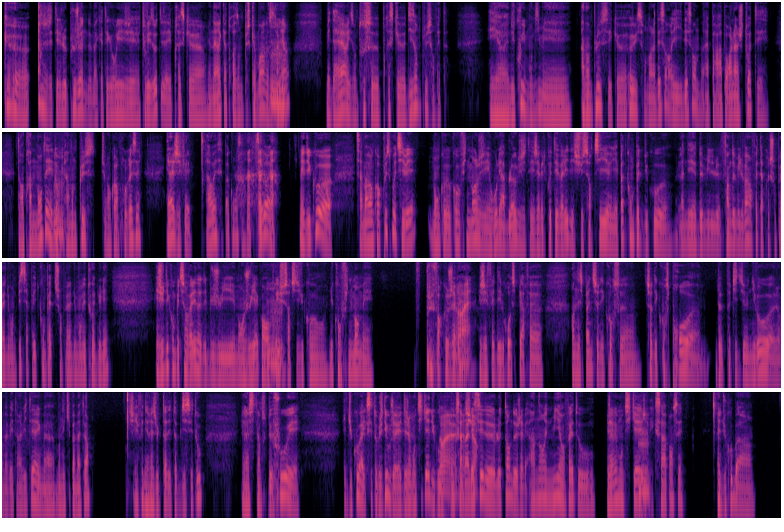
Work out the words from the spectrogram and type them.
que j'étais le plus jeune de ma catégorie. J'ai tous les autres, ils avaient presque. Il y en a un qui a 3 ans de plus que moi, un Australien. Mais derrière, ils ont tous euh, presque 10 ans de plus, en fait. Et euh, du coup, ils m'ont dit, mais un an de plus, c'est que eux, ils sont dans la descente. Ils descendent. Ah, Par rapport à l'âge, toi, t'es es en train de monter. Donc, Mhm. un an de plus, tu vas encore progresser. Et là, j'ai fait, ah ouais, c'est pas con, ça. C'est vrai. Et du coup, euh, ça m'a encore plus motivé. Donc, euh, confinement, j'ai roulé à bloc. J'étais, j'avais le côté valide et je suis sorti. euh, Il n'y avait pas de compète, du coup, euh, l'année 2000, fin 2020, en fait, après le championnat du monde piste, il n'y a pas eu de compète. Championnat du monde et tout annulé. Et j'ai eu des compétitions valides au début juillet, en juillet, quand on repris, Mhm. je suis sorti du, con- du confinement, mais plus fort que jamais. Ouais. J'ai fait des grosses perfs euh, en Espagne sur des courses, sur des courses pro de petit niveau. On avait été invité avec ma- mon équipe amateur. J'avais fait des résultats des top 10 et tout. Et là, c'était un truc de fou. Et, et du coup, avec cet objectif où j'avais déjà mon ticket, du coup. Ouais, Donc ça m'a sûr. laissé de- le temps de. J'avais un an et demi, en fait, où j'avais mon ticket et Mhm. j'avais que ça à penser. Et du coup, bah,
